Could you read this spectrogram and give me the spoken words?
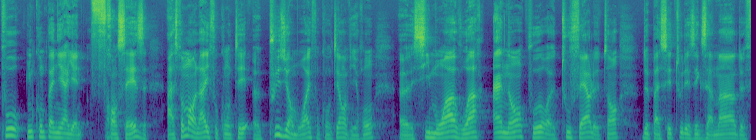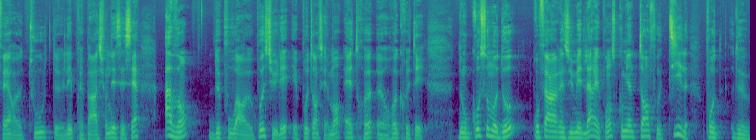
pour une compagnie aérienne française, à ce moment-là, il faut compter euh, plusieurs mois, il faut compter environ euh, six mois, voire un an pour euh, tout faire, le temps de passer tous les examens, de faire toutes les préparations nécessaires avant de pouvoir postuler et potentiellement être recruté. Donc grosso modo, pour faire un résumé de la réponse, combien de temps faut-il pour de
